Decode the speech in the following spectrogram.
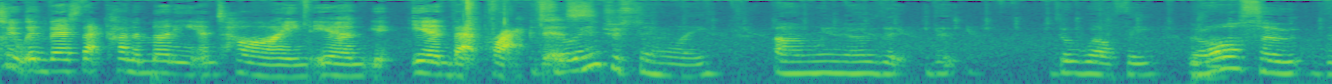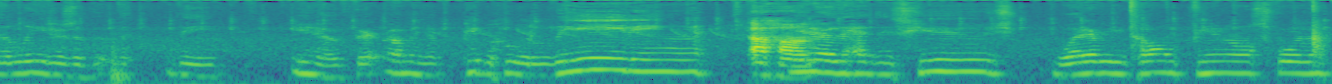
to invest that kind of money and time in in that practice. So interestingly, um, we know that, that the wealthy, but also the leaders of the, the, the you know, I mean, the people who were leading, uh huh. you know, they had these huge, whatever you call them, funerals for them.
